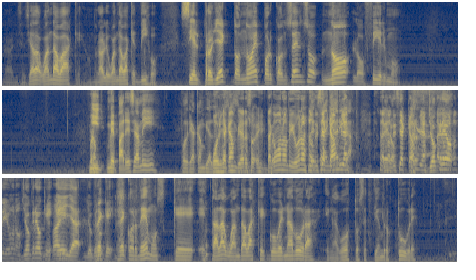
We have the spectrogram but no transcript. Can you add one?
la, la licenciada Wanda Vázquez, honorable Wanda Vázquez, dijo, si el proyecto no es por consenso, no lo firmo. Bueno. y me parece a mí, Podría cambiar. Podría posición. cambiar eso. Está como Noti 1, las noticias cambian. Las Pero- noticias cambian. yo creo, como Noti1. yo creo que ella, yo creo Re- que Recordemos que está la Wanda Vázquez gobernadora en agosto, septiembre, octubre,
